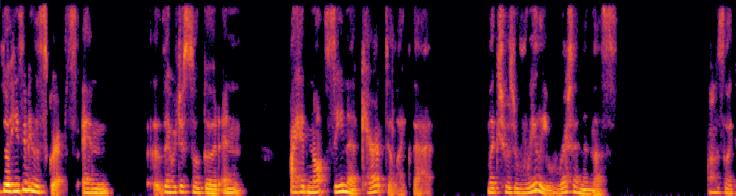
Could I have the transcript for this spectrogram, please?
so he sent me the scripts, and they were just so good. And I had not seen a character like that. Like she was really written in this. I was like,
